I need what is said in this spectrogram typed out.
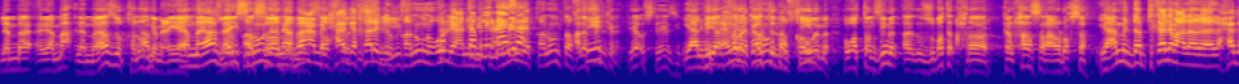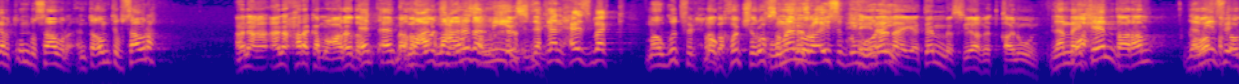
لما لما لما يصدر قانون جمعيات لما يصدر ليس قانون أنا بعمل حاجة خارج. القانون واقول يعني لماذا- لي قانون على تفصيل؟ فكرة يا أستاذي يعني هي الحركات. المقاومة هو التنظيم الضباط الأحرار كان حاصل على رخصة. يا عم أنت بتتكلم على حاجة بتقوم بثورة. أنت قمت بثورة؟ أنا أنا حركة معارضة. أنت أنت معارضة لمين. إذا كان حزبك موجود في الحكم. ما باخدش رخصة من ومنه. رئيس الجمهورية. حينما يتم صياغة قانون لما يتم؟ محترم ده مين في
